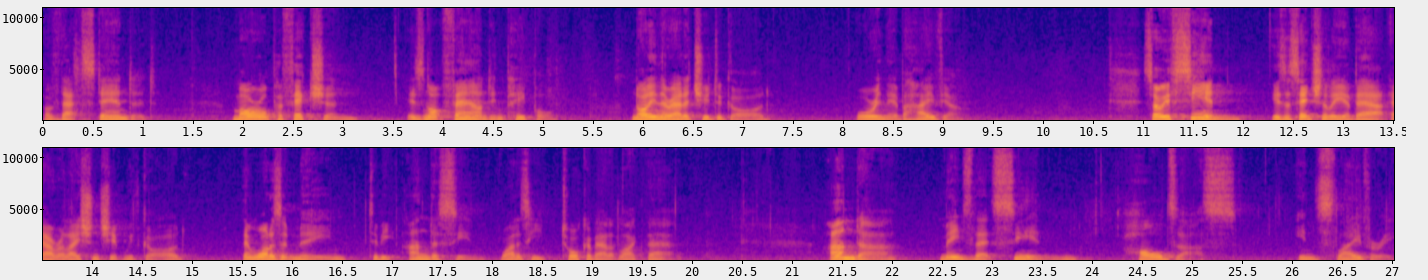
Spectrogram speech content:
of that standard. Moral perfection is not found in people, not in their attitude to God or in their behaviour. So, if sin is essentially about our relationship with God, then what does it mean to be under sin? Why does he talk about it like that? Under means that sin holds us in slavery.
